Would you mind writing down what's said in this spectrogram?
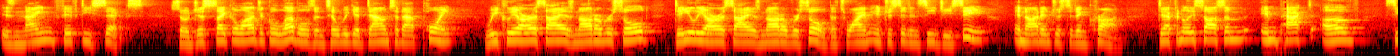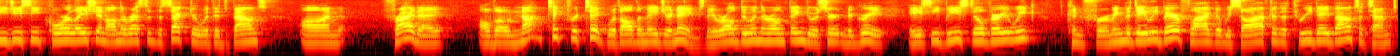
is 956. So just psychological levels until we get down to that point. Weekly RSI is not oversold. Daily RSI is not oversold. That's why I'm interested in CGC and not interested in Cron. Definitely saw some impact of CGC correlation on the rest of the sector with its bounce on Friday, although not tick for tick with all the major names. They were all doing their own thing to a certain degree. ACB still very weak, confirming the daily bear flag that we saw after the three day bounce attempt.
